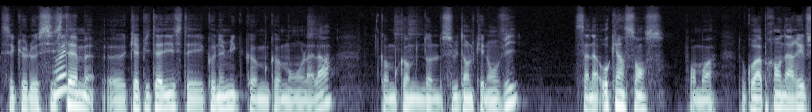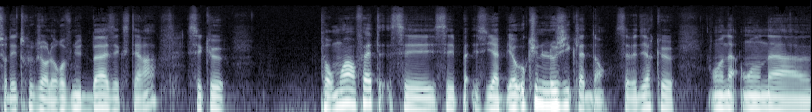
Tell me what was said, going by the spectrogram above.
C'est que le système euh, capitaliste et économique comme, comme on l'a là, comme, comme dans celui dans lequel on vit, ça n'a aucun sens pour moi. Donc après, on arrive sur des trucs genre le revenu de base, etc. C'est que pour moi, en fait, il n'y a, aucune logique là-dedans. Ça veut dire que on a, on a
